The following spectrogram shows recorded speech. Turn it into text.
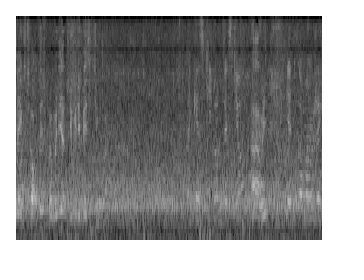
on a exporté, je peux vous dire, j'ai vu des bestiaux. Hein. À 15 kilos le bestiau Ah oui. Il y a de quoi manger.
